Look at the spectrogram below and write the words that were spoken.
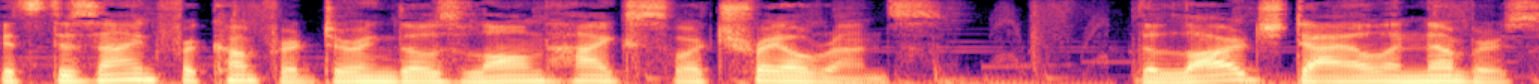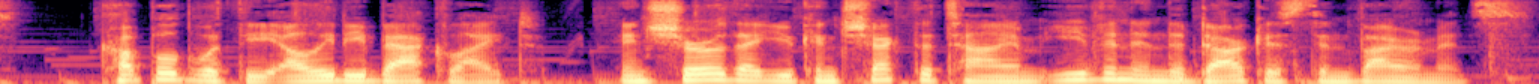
It's designed for comfort during those long hikes or trail runs. The large dial and numbers, coupled with the LED backlight, ensure that you can check the time even in the darkest environments.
